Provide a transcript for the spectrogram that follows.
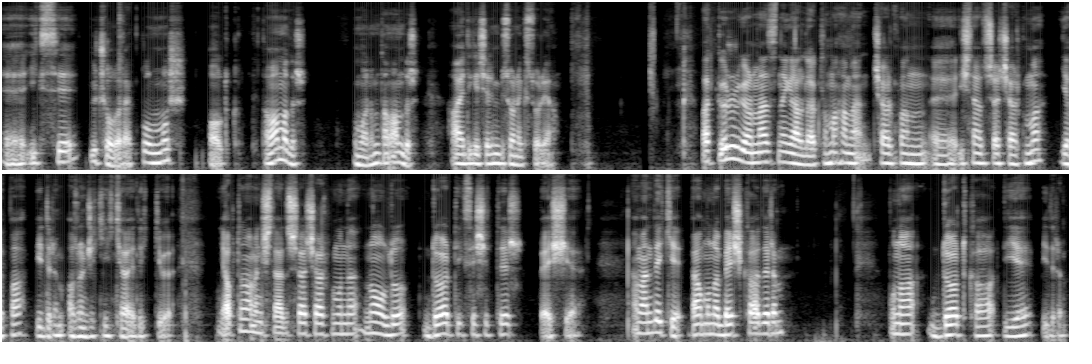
e, x'i 3 olarak bulmuş olduk. Tamam mıdır? Umarım tamamdır. Haydi geçelim bir sonraki soruya. Bak görür görmez ne geldi aklıma hemen çarpan e, içler dışlar çarpımı yapabilirim. Az önceki hikayedeki gibi. Yaptım hemen içler dışlar çarpımını ne oldu? 4x eşittir 5y. Hemen de ki ben buna 5k derim. Buna 4k diyebilirim.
